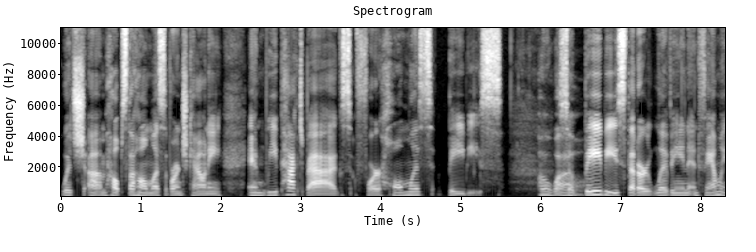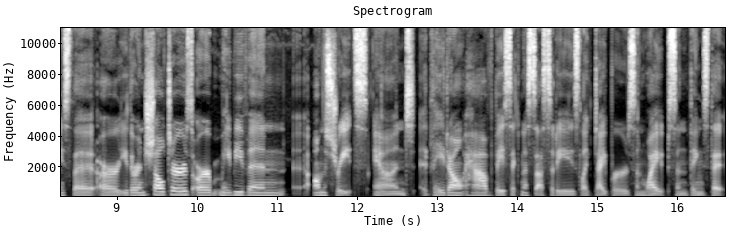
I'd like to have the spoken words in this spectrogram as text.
which um, helps the homeless of Orange County, and we packed bags for homeless babies. Oh, wow. So babies that are living in families that are either in shelters or maybe even uh, on the streets and they don't have basic necessities like diapers and wipes and things that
